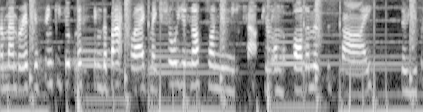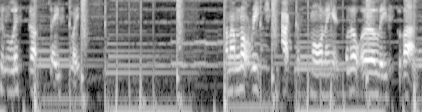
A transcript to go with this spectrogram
Remember, if you're thinking of lifting the back leg, make sure you're not on your kneecap. You're on the bottom of the thigh so you can lift up safely. And I'm not reaching back this morning. It's a little early for that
